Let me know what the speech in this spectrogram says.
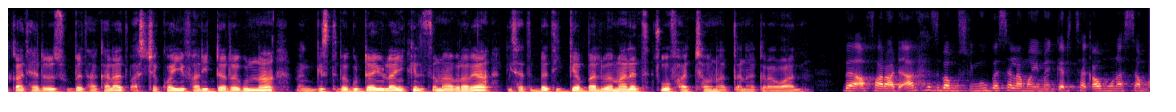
ጥቃት ያደረሱበት አካላት በአስቸኳይ ይፋ ሊደረጉና መንግስት በጉዳዩ ላይ ግልጽ ማብራሪያ ሊሰጥበት ይገባል በማለት ጽሁፋቸውን አጠናቅረዋል። በአፋር አድአር ህዝበ ሙስሊሙ በሰላማዊ መንገድ ተቃውሞውን አሰማ።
